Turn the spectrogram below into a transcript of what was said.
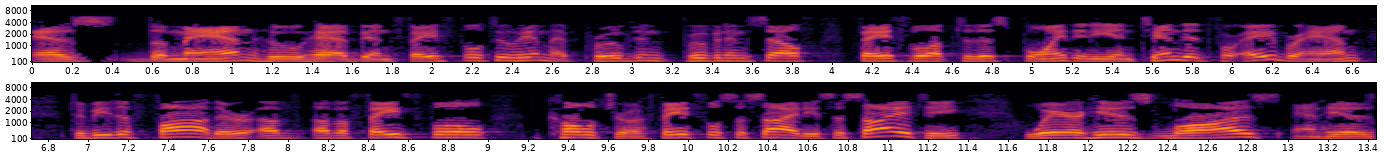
as the man who had been faithful to him, had proven, proven himself faithful up to this point, and he intended for Abraham to be the father of, of a faithful culture, a faithful society, a society where his laws and his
